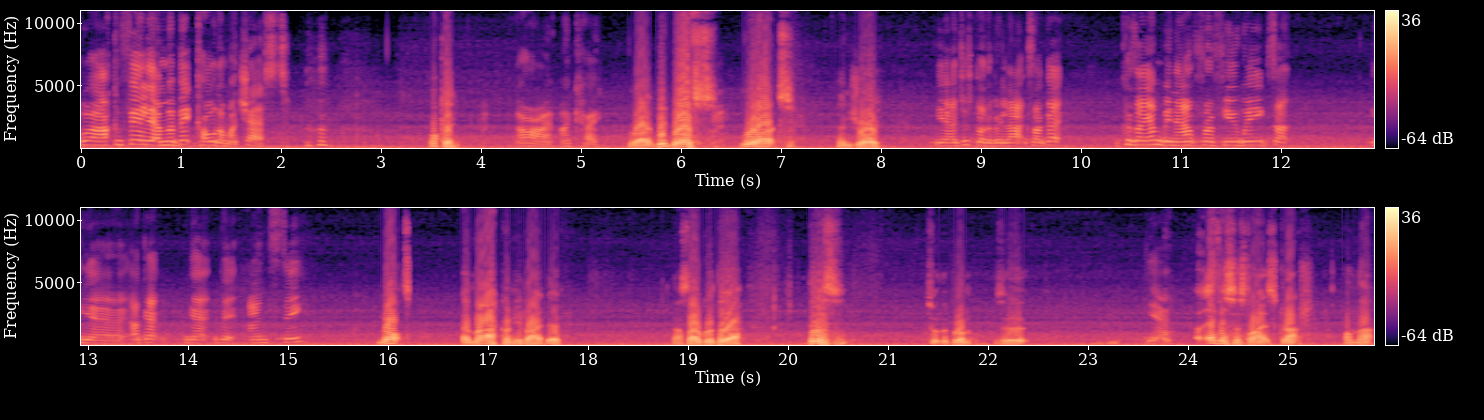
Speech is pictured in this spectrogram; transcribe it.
Well, I can feel it. I'm a bit cold on my chest. Okay. All right. Okay. Right, big breaths, relax, enjoy. Yeah, I just got to relax. I get because I haven't been out for a few weeks. I, yeah, I get get a bit angsty. Not a mark on your bike, babe. That's how good they are. This took the brunt. There's a Yeah. ever so slight scratch on that.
